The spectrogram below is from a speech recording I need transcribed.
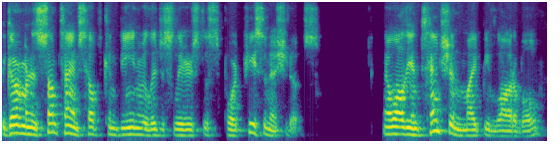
the government has sometimes helped convene religious leaders to support peace initiatives. Now, while the intention might be laudable,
